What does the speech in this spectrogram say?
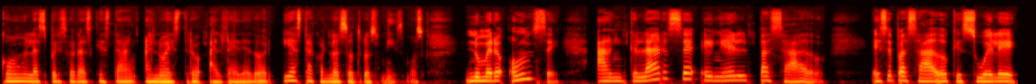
con las personas que están a nuestro alrededor y hasta con nosotros mismos. Número 11, anclarse en el pasado. Ese pasado que suele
